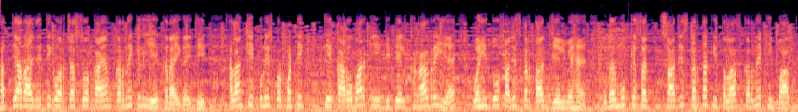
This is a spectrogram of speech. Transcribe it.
हत्या राजनीतिक वर्चस्व कायम करने के लिए कराई गई थी। हालाँकि पुलिस प्रॉपर्टी के कारोबार की डिटेल खंगाल रही है, वहीं दो साजिशकर्ता जेल में हैं। उधर मुख्य साजिशकर्ता की तलाश करने की बात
